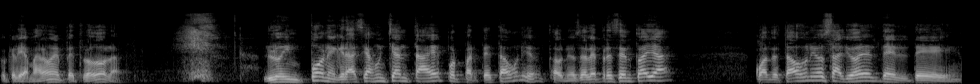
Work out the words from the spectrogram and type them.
lo que le llamaron el petrodólar. Lo impone gracias a un chantaje por parte de Estados Unidos. Estados Unidos se le presentó allá. Cuando Estados Unidos salió del, del,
